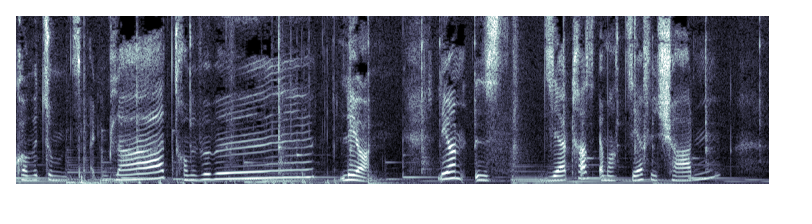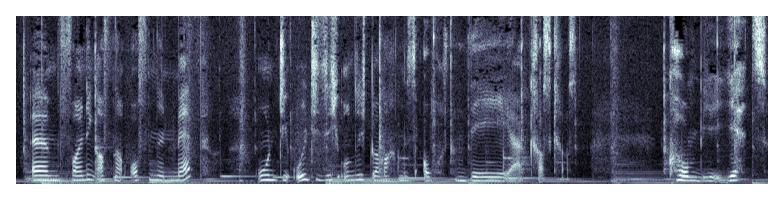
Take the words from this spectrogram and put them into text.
kommen wir zum zweiten Platz. Trommelwirbel. Leon. Leon ist sehr krass. Er macht sehr viel Schaden. Ähm, vor allen Dingen auf einer offenen Map. Und die Ulti sich unsichtbar machen ist auch sehr krass krass. Kommen wir jetzt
